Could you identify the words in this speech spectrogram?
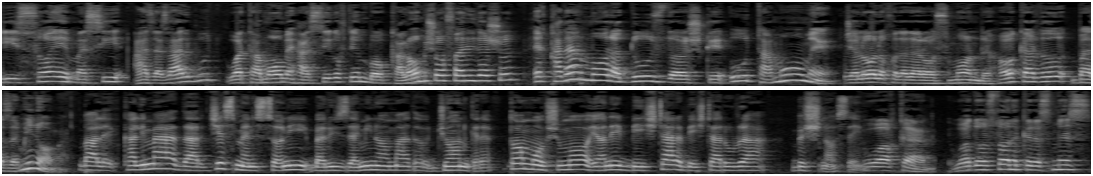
عیسی مسیح از ازل بود و تمام هستی گفتیم با کلامش آفریده شد. اقدر ما را دوست داشت که او تمام جلال خدا در آسمان رها کرد و به زمین آمد. بله کلمه در جسم انسانی بر روی زمین آمد و جان گرفت. تا ما شما یعنی بیشتر بیشتر او را بشناسیم. واقعا. و داستان کریسمس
